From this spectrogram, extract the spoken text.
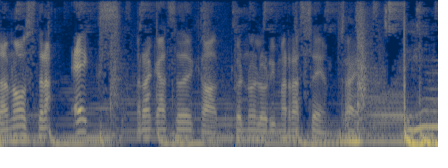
la nostra ex ragazza del club, per noi lo rimarrà sempre. Sai.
